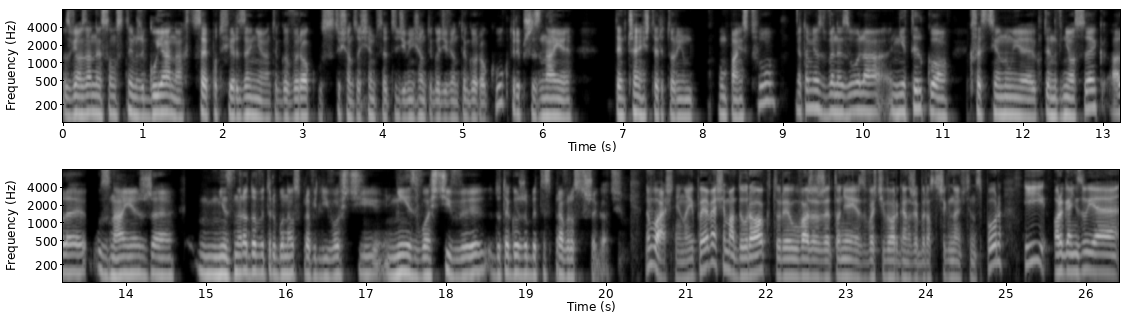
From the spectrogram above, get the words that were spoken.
związane są z tym, że Gujana chce potwierdzenia tego wyroku z 1899 roku, który przyznaje tę część terytorium państwu. Natomiast Wenezuela nie tylko kwestionuje ten wniosek, ale uznaje, że Międzynarodowy Trybunał Sprawiedliwości nie jest właściwy do tego, żeby te sprawy rozstrzygać. No właśnie, no i pojawia się Maduro, który uważa, że to nie jest właściwy organ, żeby rozstrzygnąć ten spór i organizuje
